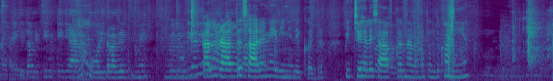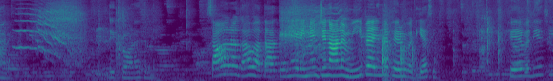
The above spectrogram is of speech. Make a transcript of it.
ਹਾਏ ਹਾਏ ਕਿੱਦਾਂ ਮਿੱਟੀ ਮਿੱਟੀ ਜਿਹੀ ਆ ਨਾ ਹੋਰ ਹੀ ਤਰ੍ਹਾਂ ਦੇ ਜਿਵੇਂ। ਕੋਈ ਚੁੰਡੀਆਂ ਨਹੀਂ ਕੱਲ ਰਾਤ ਸਾਰੇ ਨੇਰੀ ਨੇ ਦੇਖੋ ਇੱਧਰ। ਪਿੱਛੇ ਹਲੇ ਸਾਫ਼ ਕਰਨ ਵਾਲਾ ਮੈਂ ਤੁਹਾਨੂੰ ਦਿਖਾਣੀ ਆ। ਆਣਾ ਥੱਲੇ। ਸਾਰਾ ਗਾਹ ਵਾਤਾ ਕੇ ਨੇਰੀ ਨੇ ਜੇ ਨਾਲ ਮੀਂਹ ਪੈ ਜਾਂਦਾ ਫਿਰ ਵੀ ਵਧੀਆ ਸੀ। ਫਿਰ ਵਧੀਆ ਸੀ।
